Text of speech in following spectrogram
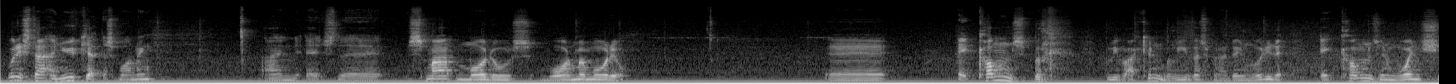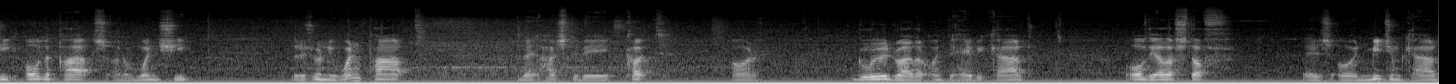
I'm going to start a new kit this morning and it's the Smart Models War Memorial. Uh, it comes, believe it, I couldn't believe this when I downloaded it, it comes in one sheet, all the parts are in one sheet. There is only one part that has to be cut or glued rather onto heavy card. All the other stuff is on medium card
